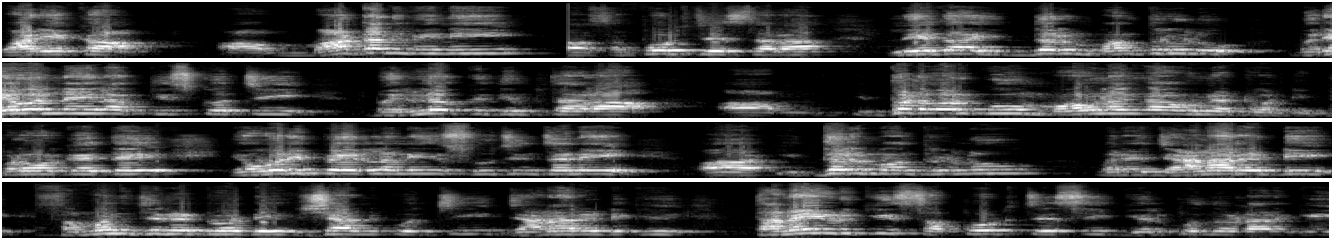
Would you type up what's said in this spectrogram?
వారి యొక్క ఆ మాటను విని సపోర్ట్ చేస్తారా? లేదా ఇద్దరు మంత్రులు మరెవరినైనా తీసుకొచ్చి బరిలోకి దింపుతారా? ఇప్పటి వరకు మౌనంగా ఉన్నటువంటి ఇప్పటి వరకు అయితే ఎవరి పేర్లని సూచించని ఇద్దరు మంత్రులు మరి జానారెడ్డి సంబంధించినటువంటి విషయానికి వచ్చి జానారెడ్డికి తనయుడికి సపోర్ట్ చేసి గెలుపొందడానికి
